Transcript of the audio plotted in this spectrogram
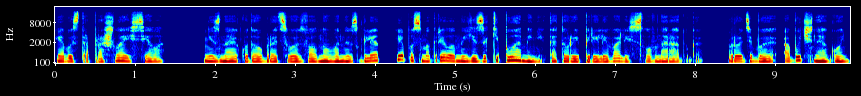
Я быстро прошла и села. Не зная, куда убрать свой взволнованный взгляд, я посмотрела на языки пламени, которые переливались словно радуга. Вроде бы обычный огонь,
